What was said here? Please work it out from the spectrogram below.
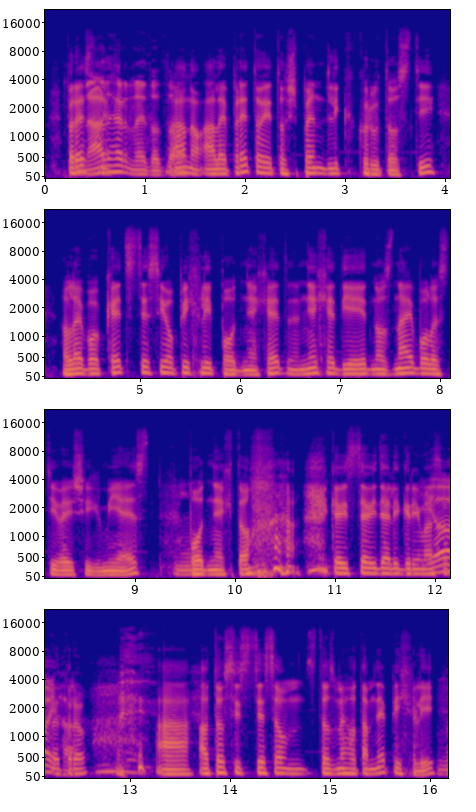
presne. Nádherné toto. Áno, ale preto je to špendlík krutosti, lebo keď ste si ho pichli pod nechet, nechet je jedno z najbolestivejších miest mm. pod nechtom, keby ste videli grimasu Jojha. Petro. A, a to, si ste som, to sme ho tam nepichli. No.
